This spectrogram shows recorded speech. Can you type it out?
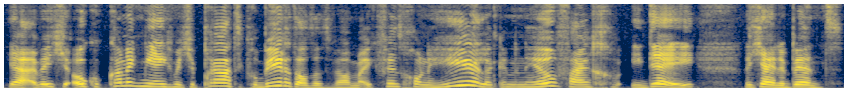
Ja, weet je, ook al kan ik niet eens met je praten, ik probeer het altijd wel. Maar ik vind het gewoon heerlijk en een heel fijn idee dat jij er bent.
